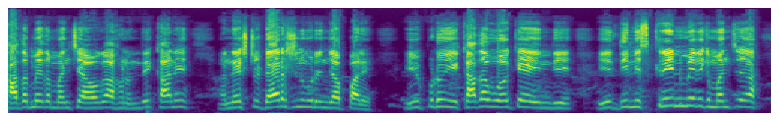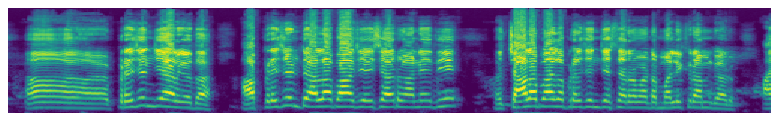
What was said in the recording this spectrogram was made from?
కథ మీద మంచి అవగాహన ఉంది. కానీ నెక్స్ట్ డైరెక్షన్ గురించి చెప్పాలి. ఇప్పుడు ఈ కథ ఓకే అయింది. ఈ దీన్ని స్క్రీన్ మీదకి మంచిగా ప్రజెంట్ చేయాలి కదా. ఆ ప్రజెంట్ ఎలా బాగా చేశారు అనేది చాలా బాగా ప్రజెంట్ చేశారు అనమాట గారు. ఆ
